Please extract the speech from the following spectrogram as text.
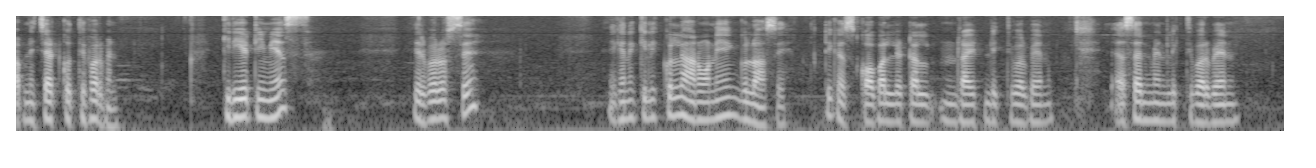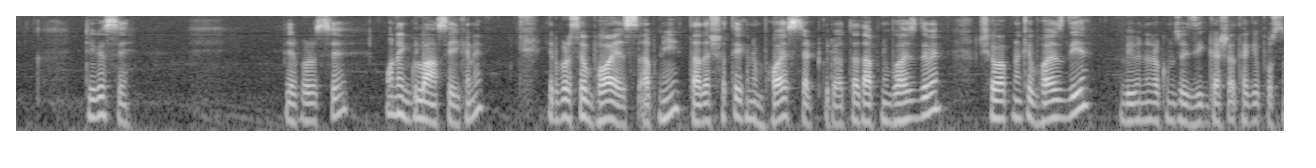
আপনি চ্যাট করতে পারবেন। ক্রিয়েট ইমেজ এরপর হচ্ছে এখানে ক্লিক করলে আরও অনেকগুলো আছে। ঠিক আছে কভার লেটার রাইট লিখতে পারবেন অ্যাসাইনমেন্ট লিখতে পারবেন, ঠিক আছে? এরপর হচ্ছে অনেকগুলো আছে এখানে। এরপর হচ্ছে ভয়েস আপনি তাদের সাথে এখানে ভয়েস চ্যাট করে, অর্থাৎ আপনি ভয়েস দেবেন, সেও আপনাকে ভয়েস দিয়ে বিভিন্ন রকম যে জিজ্ঞাসা থাকে, প্রশ্ন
